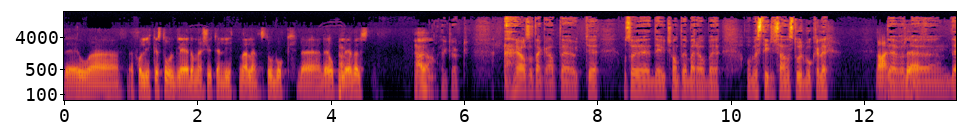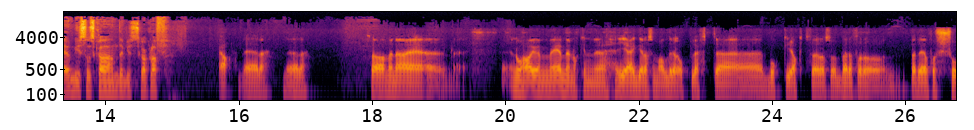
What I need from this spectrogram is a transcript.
det er jo, eh, Jeg får like stor glede om jeg skyter en liten eller en stor bukk. Det, det er opplevelsen. Ja, ja. Helt klart. Ja, så tenker jeg at det er jo ikke også, det er jo ikke sånn at det er bare å, be, å bestille seg en stor bukk heller. Nei, Det er vel det, det er jo mye som skal, det er mye som skal klaffe. ja, det er det. Det er det. Så, men jeg, nå har jeg med meg noen eh, jegere som aldri har opplevd eh, bukkjakt før. Altså bare, for å, bare det å få se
